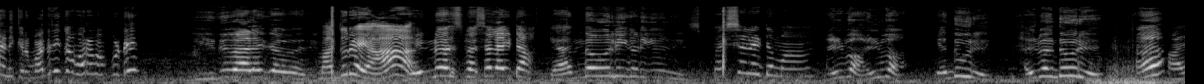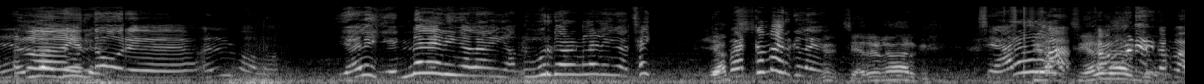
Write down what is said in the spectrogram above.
நினைக்கிறேன். மதுரைக்கு வர குட்டி இது வேலைக்கு மதுரையா? இன்னொரு ஸ்பெஷல் ஐட்டம் எந்த ஊர்லயும் கிடைக்காது. ஸ்பெஷல் ஐட்டமா அல்வா அல்வா. எந்த ஊரு? அல்வா எந்த ஊரு? அல்வா எந்த ஊரு? ஒரு அல்வாவா? ஏலே என்னலே நீங்க? எல்லாம் அந்த ஊர்காரங்களா நீங்க? சை வெக்கமா இருக்குல்ல செரவலா இருக்கு. செரவலா இருக்கு. இருக்கப்பா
